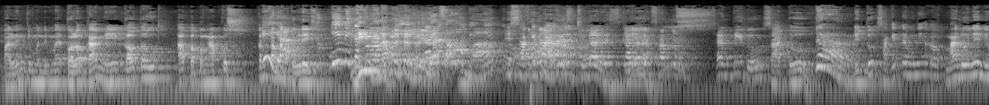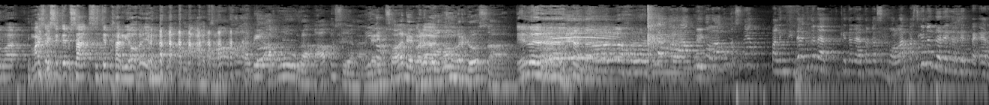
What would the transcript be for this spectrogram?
paling cuma di kalau kami kau tahu apa penghapus kan Iya. papan tulis. gini kan Gini tangannya. Iya, Iya, sama. sama. Ih, sakit kali cuy. kayu Iya. yang 100 cm itu. Satu. Dar. Itu sakitnya mungkin oh, malunya nih Wak. Masa setiap saat setiap hari oh yang aja. Oh, Tapi aku nggak apa-apa sih ya kan. Iya. Dari soalnya daripada Kalau bohong aku- berdosa. Ini. Paling tidak kita dat kita datang ke sekolah pasti kan udah ada yang ngerjain PR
